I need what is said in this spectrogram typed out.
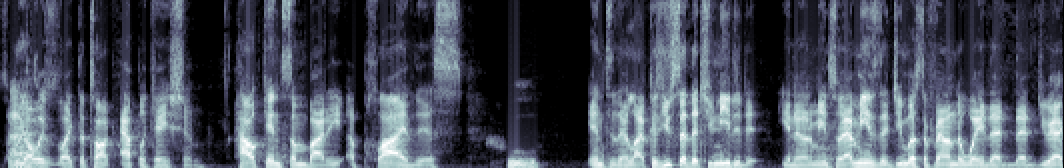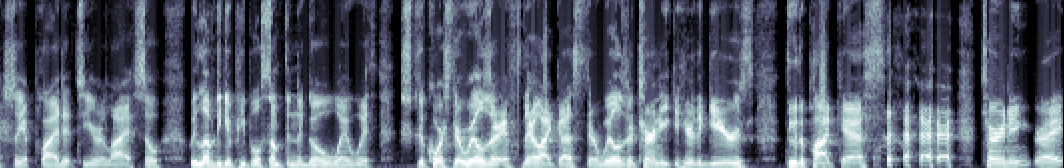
So we always like to talk application. How can somebody apply this ooh. into their life? Because you said that you needed it You know what I mean? So that means that you must have found a way that that you actually applied it to your life. So we love to give people something to go away with. Of course, their wheels are if they're like us, their wheels are turning. You can hear the gears through the podcast turning, right?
